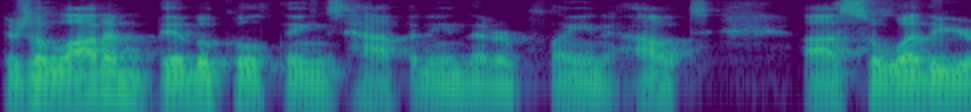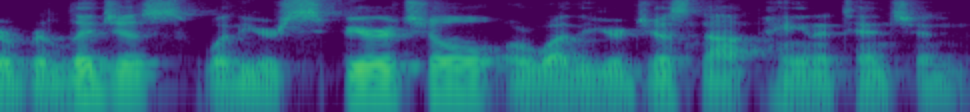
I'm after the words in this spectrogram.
There's a lot of biblical things happening that are playing out. Uh, so whether you're religious, whether you're spiritual, or whether you're just not paying attention,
